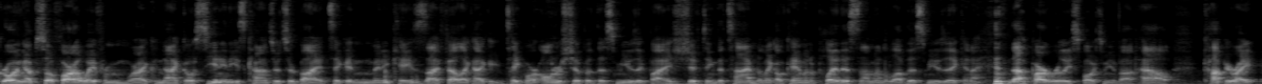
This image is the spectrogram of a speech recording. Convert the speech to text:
growing up so far away from where I could not go see any of these concerts or buy a ticket in many cases, I felt like I could take more ownership of this music by mm-hmm. shifting the time to like, okay, I'm going to play this and I'm going to love this music. And I, that part really spoke to me about how copyright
